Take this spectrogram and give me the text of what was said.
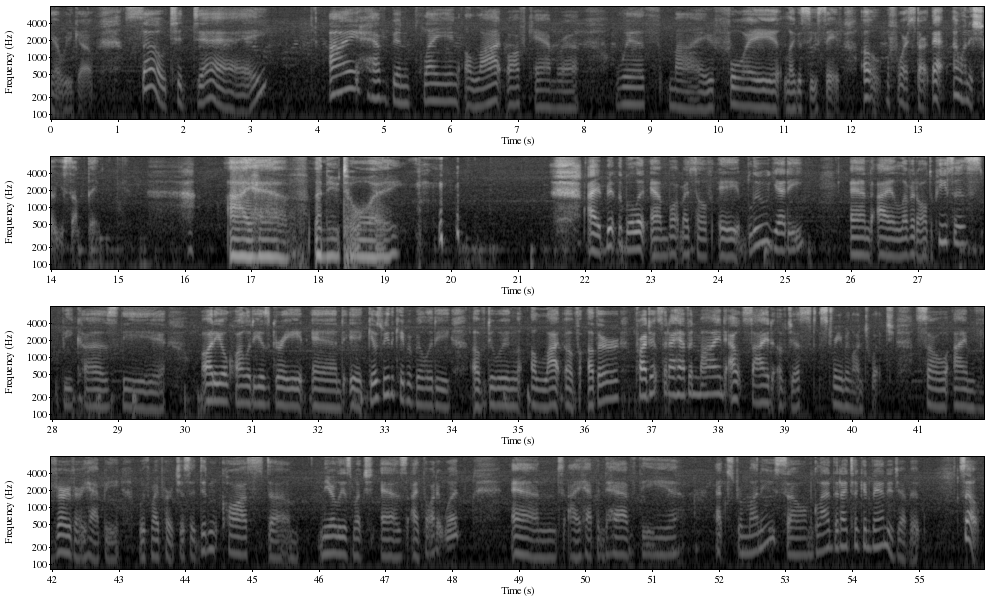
There we go. So today I have been playing a lot off camera with my Foy Legacy save. Oh, before I start that, I want to show you something. I have a new toy. I bit the bullet and bought myself a Blue Yeti, and I love it all to pieces because the audio quality is great and it gives me the capability of doing a lot of other projects that I have in mind outside of just streaming on Twitch. So I'm very, very happy with my purchase. It didn't cost um, nearly as much as I thought it would, and I happen to have the extra money, so I'm glad that I took advantage of it. So,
